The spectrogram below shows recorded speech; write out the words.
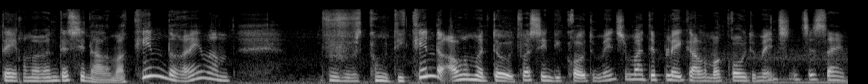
tegen me, want dat zijn allemaal kinderen. Hè? Want komen die kinderen allemaal dood? Was in die grote mensen, maar het bleken allemaal grote mensen te zijn.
